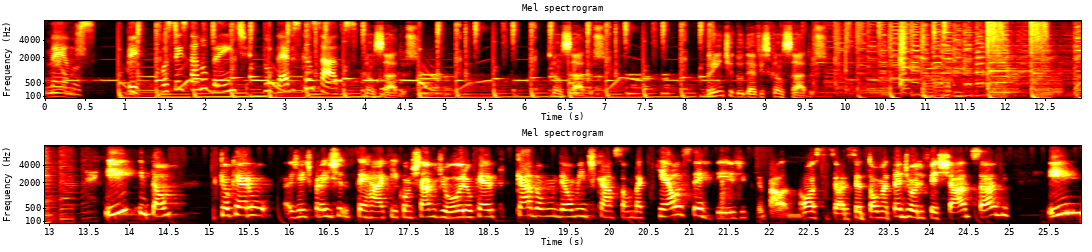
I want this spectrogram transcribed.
Menos. B. Você está no Brent, do Devs Cansados. Cansados. Cansados. Brent do Devs Cansados. E então, o que eu quero, a gente, para encerrar aqui com chave de ouro, eu quero que cada um dê uma indicação daquela cerveja que você fala, nossa senhora, você toma até de olho fechado, sabe? E,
